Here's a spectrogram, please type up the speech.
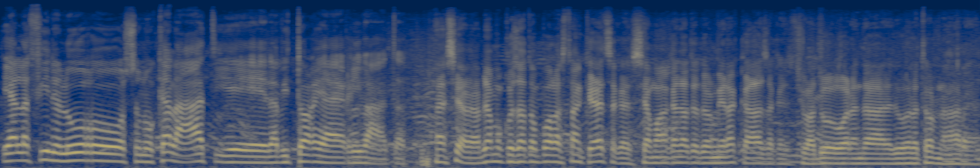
e alla fine loro sono calati e la vittoria è arrivata. Eh sì, abbiamo accusato un po' la stanchezza che siamo anche andati a dormire a casa, che ci va due ore andare, due ore tornare,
